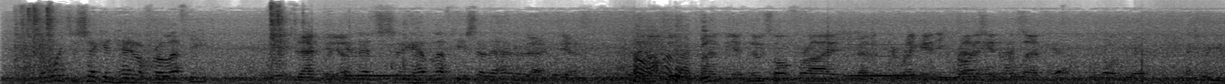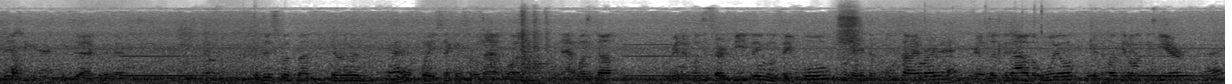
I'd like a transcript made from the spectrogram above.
So what's the second handle for a lefty? Exactly, yeah. And that's, so you have lefties that have it. Exactly, yes. Oh, I'm a lefty. sometimes we have no salt fries. You grab it with your right hand, you can grab a hand with the left. We're going through it. That's where you're busy, huh? Exactly, yeah. So this one's about to be done. Yeah. 20 seconds on that one, and that one's up. We're gonna, once it starts beeping, we'll say pull. We're gonna hit the pull timer. Okay. We're gonna lift it out of the oil. We're gonna hook it onto here. Right?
